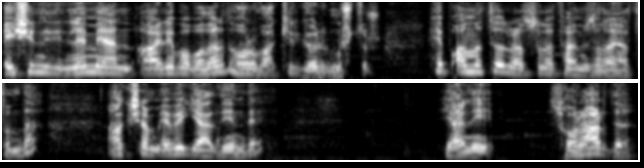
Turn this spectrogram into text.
Eşini dinlemeyen aile babaları da hor vakir görülmüştür. Hep anlatılır Resulullah Efendimizin hayatında. Akşam eve geldiğinde yani sorardı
